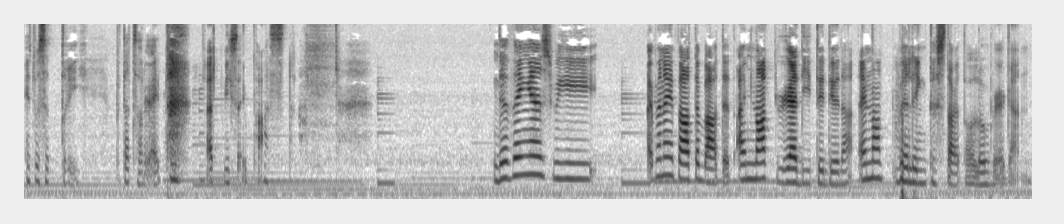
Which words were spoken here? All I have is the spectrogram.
It was a 3, but that's alright. At least I passed. The thing is, we when I thought about it, I'm not ready to do that. I'm not willing to start all over again.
